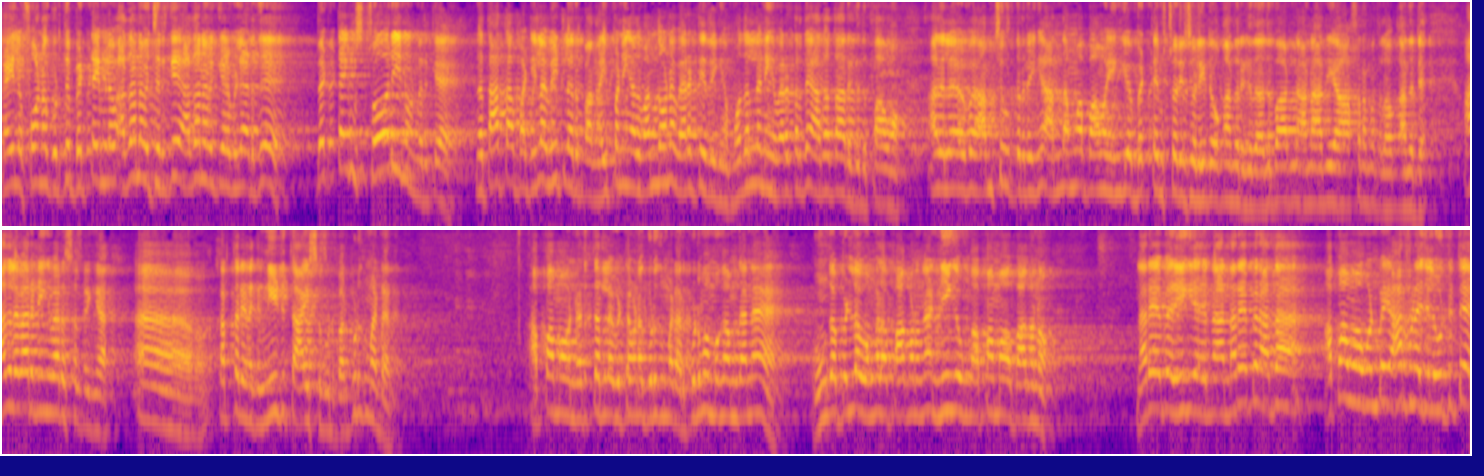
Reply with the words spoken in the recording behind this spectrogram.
கையில் ஃபோனை கொடுத்து பெட் டைமில் அதானே வச்சிருக்கு அதானே வைக்கிற விளையாடுது. பெட் டைம் ஸ்டோரின்னு ஒன்று இருக்கு. இந்த தாத்தா பாட்டிலாம் வீட்டில் இருப்பாங்க. இப்போ நீங்கள் அது வந்தோடனே விரட்டிடுறீங்க. முதல்ல நீங்கள் விரட்டுறதே அதை தான் இருக்குது பாவம். அதில் அமுச்சு விட்டுறீங்க. அந்த அம்மா பாவம் எங்கேயோ பெட் டைம் ஸ்டோரி சொல்லிட்டு உட்காந்துருக்குது அது பாட்டு அனாதி ஆசிரமத்தில் உட்காந்துட்டு அதில் வேற நீங்கள் வேற சொல்கிறீங்க கர்த்தர் எனக்கு நீடித்த ஆயுசு கொடுப்பார். கொடுக்க மாட்டார். அப்பா அம்மாவை நடுத்தரில் விட்டவனை கொடுக்க மாட்டார். குடும்ப முகாம் தானே? உங்க பிள்ளை உங்களை பார்க்கணும்னா நீங்க உங்க அப்பா அம்மாவை பார்க்கணும். நிறைய பேர் இங்கே நான் நிறைய பேர் அதான் அப்பா அம்மாவை கொண்டு போய் ஆர்ஃபனேஜில் விட்டுட்டு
